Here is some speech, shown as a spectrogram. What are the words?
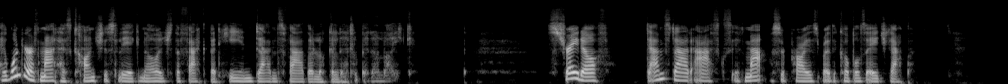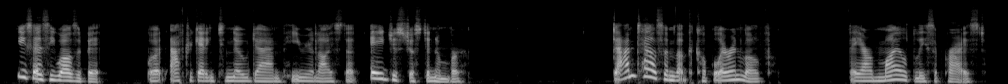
I wonder if Matt has consciously acknowledged the fact that he and Dan's father look a little bit alike. Straight off, Dan's dad asks if Matt was surprised by the couple's age gap. He says he was a bit, but after getting to know Dan, he realised that age is just a number. Dan tells him that the couple are in love. They are mildly surprised.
